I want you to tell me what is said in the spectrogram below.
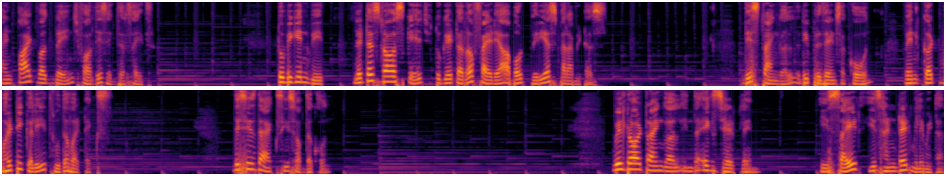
and part workbench for this exercise. To begin with, let us draw a sketch to get a rough idea about various parameters. This triangle represents a cone when cut vertically through the vertex. This is the axis of the cone. We'll draw a triangle in the xz plane. Each side is 100 mm.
